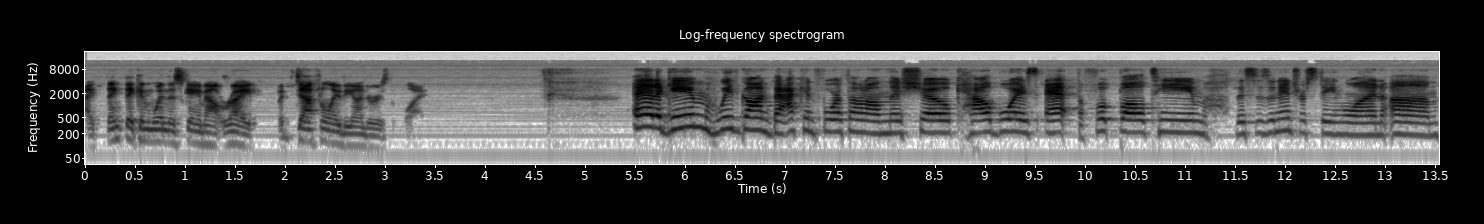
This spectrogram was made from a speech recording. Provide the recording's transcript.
I think they can win this game outright, but definitely the under is the play. At a game we've gone back and forth on on this show, Cowboys at the football team. This is an interesting one. Um,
